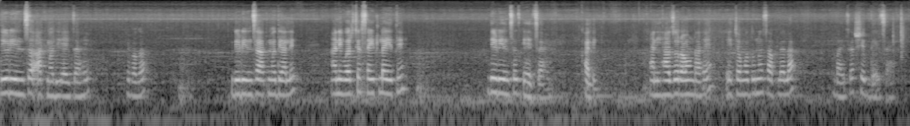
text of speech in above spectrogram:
दीड इंच आतमध्ये यायचं आहे. हे बघा. दीड इंच आतमध्ये आले. आणि वरच्या साईडला इथे दीड इंचच घ्यायचा आहे खाली. आणि हा जो राऊंड आहे याच्यामधूनच आपल्याला बाईचा शेप द्यायचा आहे.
